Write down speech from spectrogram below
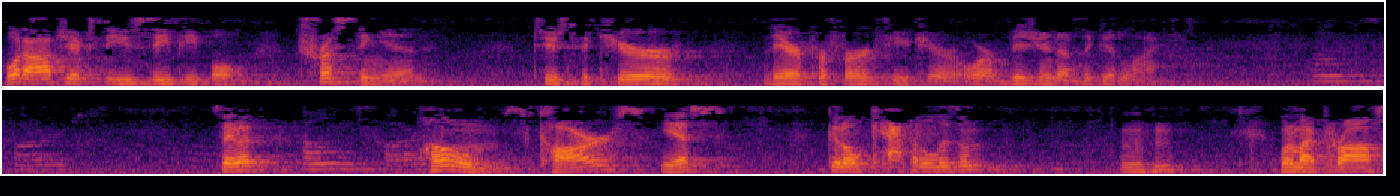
What objects do you see people trusting in to secure their preferred future or vision of the good life? Phones, cars. Say what? Homes, cars. Homes, cars, yes. Good old capitalism. Mm-hmm. One of my profs,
